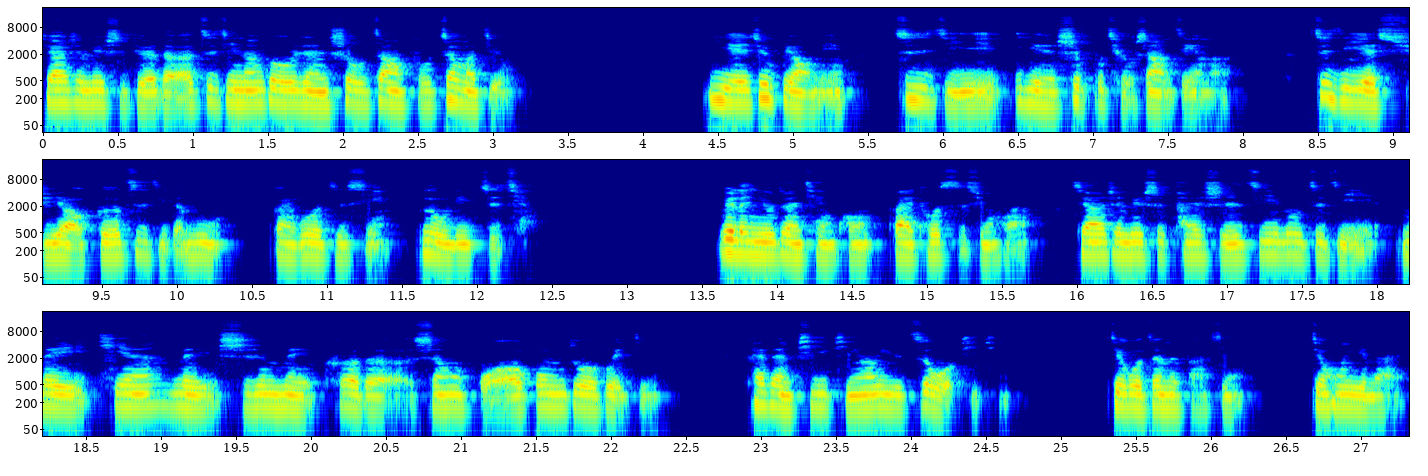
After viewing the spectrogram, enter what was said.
小石律师觉得自己能够忍受丈夫这么久，也就表明自己也是不求上进了，自己也需要革自己的命，改过自新，努力自强。为了扭转乾坤，摆脱死循环，小石律师开始记录自己每天每时每刻的生活、工作轨迹，开展批评与自我批评。结果真的发现，结婚以来，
